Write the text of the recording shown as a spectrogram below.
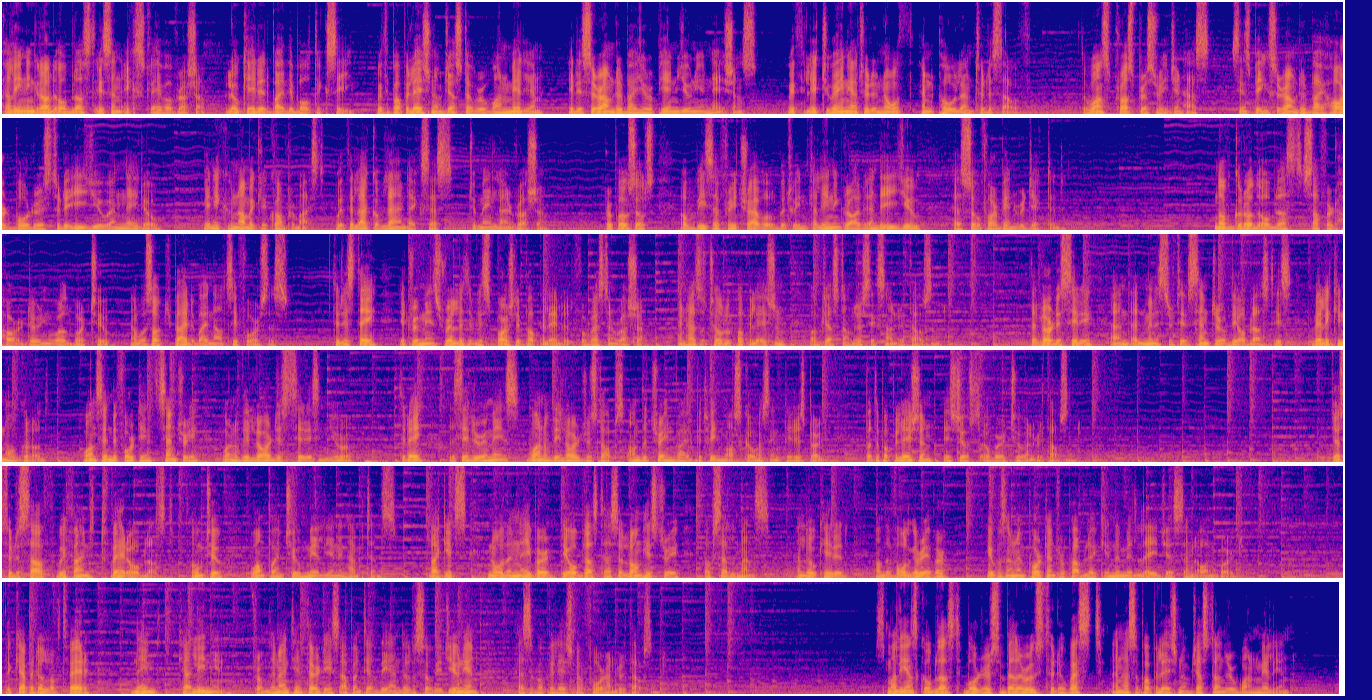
Kaliningrad Oblast is an exclave of Russia, located by the Baltic Sea. With a population of just over 1 million, it is surrounded by European Union nations, with Lithuania to the north and Poland to the south. The once prosperous region has, since being surrounded by hard borders to the EU and NATO, been economically compromised with the lack of land access to mainland Russia. Proposals of visa-free travel between Kaliningrad and the EU has so far been rejected. Novgorod Oblast suffered hard during World War II and was occupied by Nazi forces. To this day, it remains relatively sparsely populated for Western Russia and has a total population of just under 600,000. The largest city and administrative center of the oblast is Veliki Novgorod, once in the 14th century one of the largest cities in Europe. Today, the city remains one of the larger stops on the train ride between Moscow and St. Petersburg, but the population is just over 200,000. Just to the south, we find Tver Oblast, home to 1.2 million inhabitants. Like its northern neighbor, the oblast has a long history of settlements, and located on the Volga River, it was an important republic in the Middle Ages and onward. The capital of Tver, named Kalinin from the 1930s up until the end of the Soviet Union, has a population of 400,000. Smolensk Oblast borders Belarus to the west and has a population of just under 1 million.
